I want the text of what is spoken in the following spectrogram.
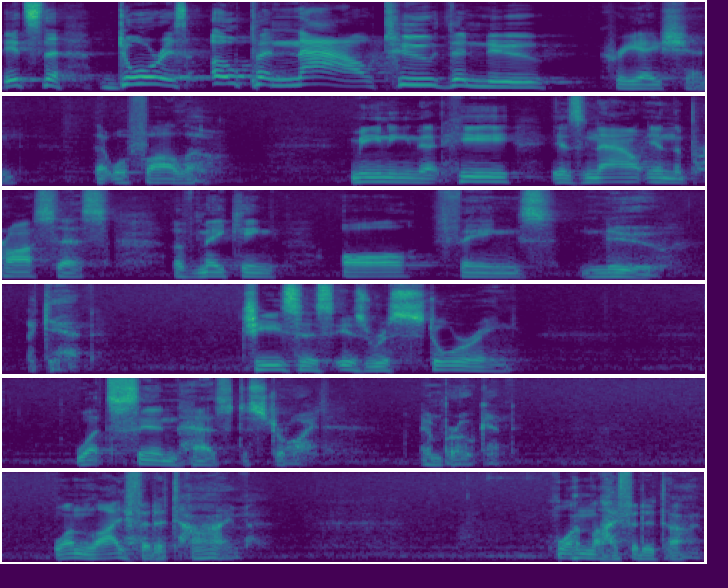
it's the door is open now to the new creation that will follow, meaning that He is now in the process of making all things new again. Jesus is restoring what sin has destroyed and broken. One life at a time. One life at a time.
